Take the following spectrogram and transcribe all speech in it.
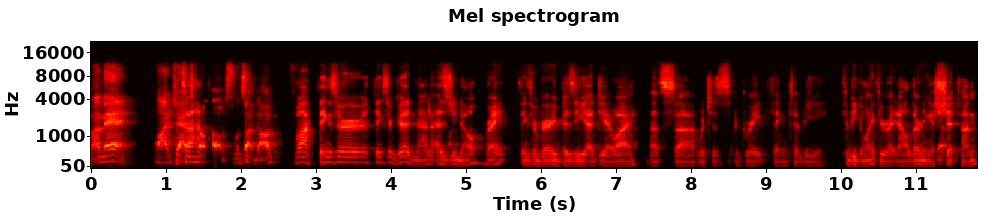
my man. Podcast co-host. What's up, dog? Fuck, things are things are good, man. As you know, right? Things are very busy at DIY. That's uh, which is a great thing to be to be going through right now, learning a Yeah. shit ton.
